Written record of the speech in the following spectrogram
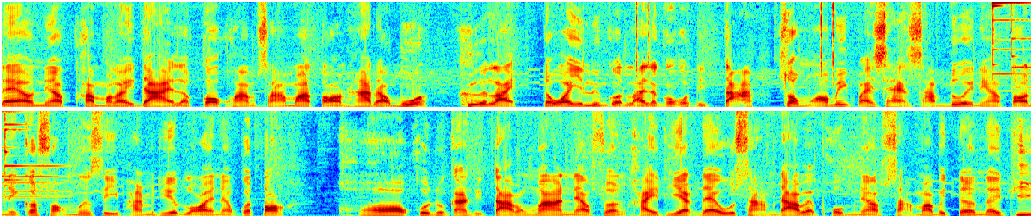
แล้วเนี่ยทำอะไรได้แล้วก็ความสามารถตอน 5 ดาวม่วงคืออะไร แต่ว่าอย่าลืมกดไลค์แล้วก็กดติดตามส่งมอมิงไปแสนซับด้วยนะครับตอนนี้ก็ 24,000เป็นที่เรียบร้อยนะครับก็ต้อง ขอบคุณทุกการติดตามมากๆนะครับส่วนใครที่อยากได้อาวุธ3ดาวแบบผมนะครับสามารถไปเติมได้ที่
